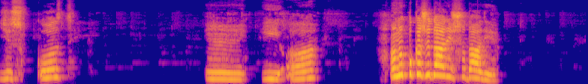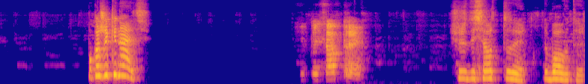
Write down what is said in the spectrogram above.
Дискорд. Е, і А. А ну покажи далі, що далі. Покажи кінець. 63. 63. Добавити.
